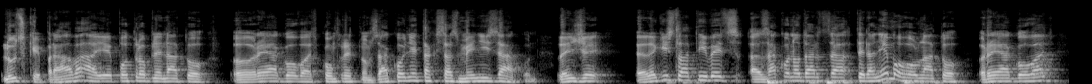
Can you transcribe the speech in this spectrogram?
ľudské práva a je potrebné na to e, reagovať v konkrétnom zákone, tak sa zmení zákon. Lenže legislatívec a zákonodárca teda nemohol na to reagovať,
